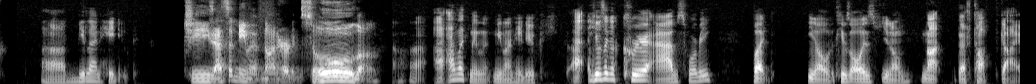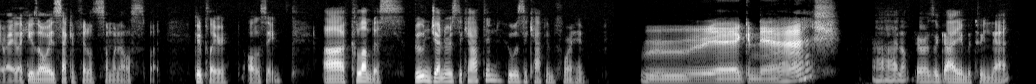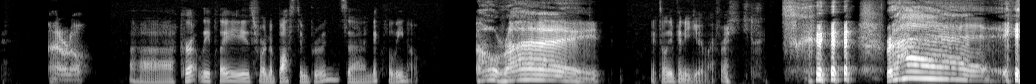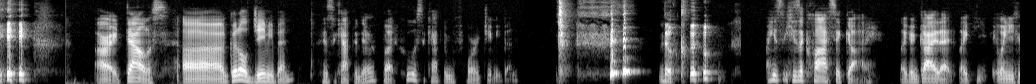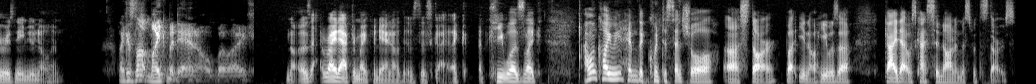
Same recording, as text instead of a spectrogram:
Uh, Milan Hejduk. Jeez, that's a name I've not heard in so long. Uh, I, I like Milan, Milan Hejduk. I, he was like a career abs for me, but you know he was always you know not the top guy, right? Like he was always second fiddle to someone else, but good player all the same. Uh, Columbus. Boone Jenner's the captain. Who was the captain before him? Rick Nash? Uh, no, there was a guy in between that. I don't know. Uh, currently plays for the Boston Bruins. Uh, Nick Foligno. Oh right. It's only been a year, my friend. right. All right, Dallas. Uh, good old Jamie Benn is the captain there, but who was the captain before Jamie Benn? no clue. He's he's a classic guy, like a guy that like when you hear his name, you know him. Like it's not Mike Modano, but like No, it was right after Mike Modano. There was this guy. Like he was like, I wouldn't call him the quintessential uh, star, but you know he was a guy that was kind of synonymous with the stars.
